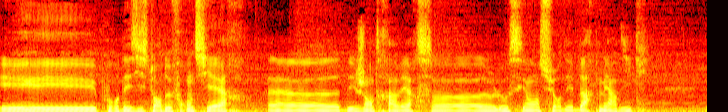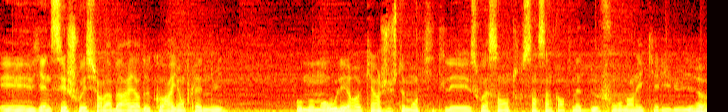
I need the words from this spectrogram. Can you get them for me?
Et pour des histoires de frontières, euh, des gens traversent euh, l'océan sur des barques merdiques et viennent s'échouer sur la barrière de corail en pleine nuit, au moment où les requins justement quittent les 60 ou 150 mètres de fond dans lesquels ils vivent.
